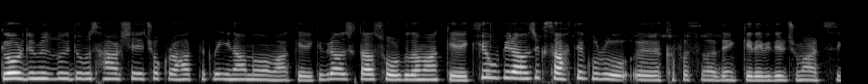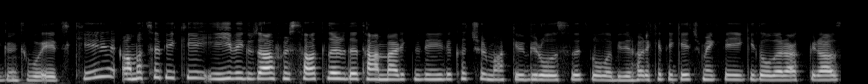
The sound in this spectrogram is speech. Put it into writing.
Gördüğümüz, duyduğumuz her şeye çok rahatlıkla inanmamak gerekiyor. Birazcık daha sorgulamak gerekiyor. Bu birazcık sahte guru e, kafasına denk gelebilir cumartesi günkü bu etki. Ama tabii ki iyi ve güzel fırsatları da tembellik nedeniyle kaçırmak gibi bir olasılık da olabilir. Harekete geçmekle ilgili olarak biraz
